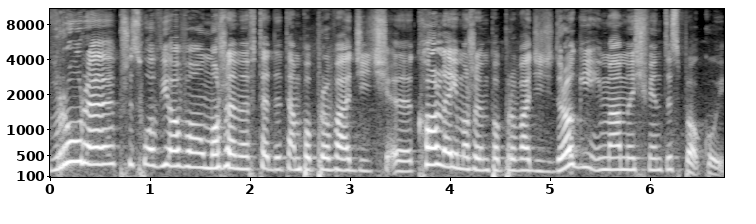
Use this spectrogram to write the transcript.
w rurę przysłowiową. Możemy wtedy tam poprowadzić e, kolej, możemy poprowadzić drogi i mamy święty spokój.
